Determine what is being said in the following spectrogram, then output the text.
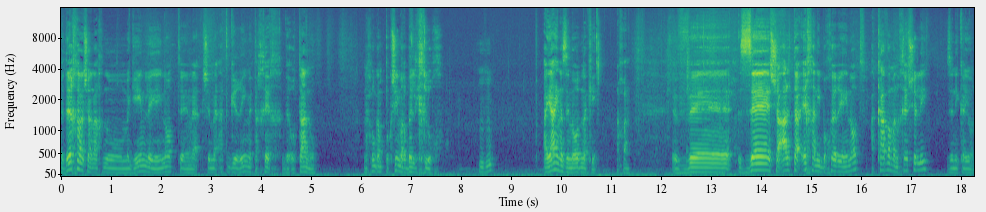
בדרך כלל כשאנחנו מגיעים ליינות אה, שמאתגרים את החך ואותנו, אנחנו גם פוגשים הרבה לכלוך. מהמם. היין הזה מאוד נקי. נכון. וזה, שאלת איך אני בוחר יינות, הקו המנחה שלי זה ניקיון.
